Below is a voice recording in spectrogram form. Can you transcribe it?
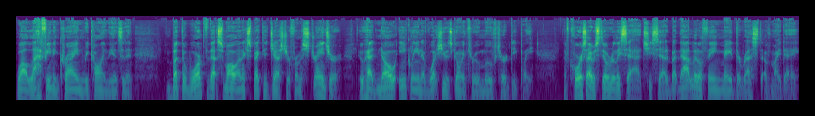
while laughing and crying, recalling the incident. But the warmth of that small, unexpected gesture from a stranger who had no inkling of what she was going through moved her deeply. Of course, I was still really sad, she said, but that little thing made the rest of my day.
